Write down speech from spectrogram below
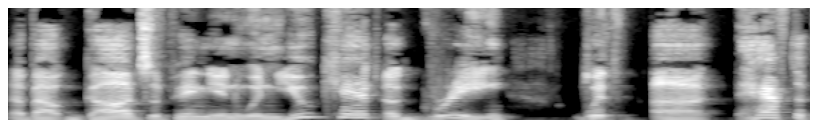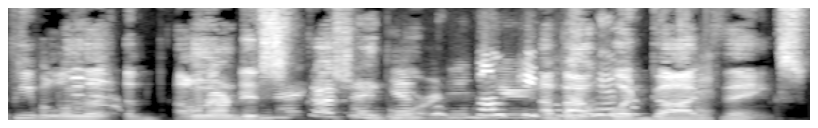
about God's opinion when you can't agree with uh, half the people on the on our discussion Can I jump board in Some here? people about what God thinks.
